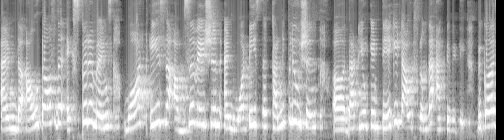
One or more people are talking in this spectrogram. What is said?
and out of the experiments what is the observation and what is the conclusion uh, that you can take it out from the activity. Because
